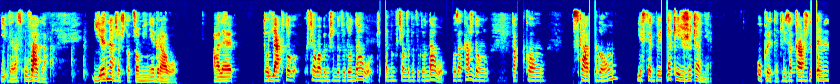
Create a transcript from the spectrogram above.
I teraz uwaga, jedna rzecz to, co mi nie grało, ale to jak to chciałabym, żeby wyglądało, czy ja bym chciał, żeby wyglądało. Poza każdą taką skargą jest jakby jakieś życzenie ukryte, czyli za każdym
